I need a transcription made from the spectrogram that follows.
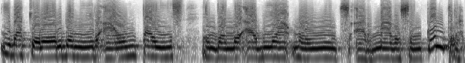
iba a querer venir a un país en donde había movimientos armados en contra.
